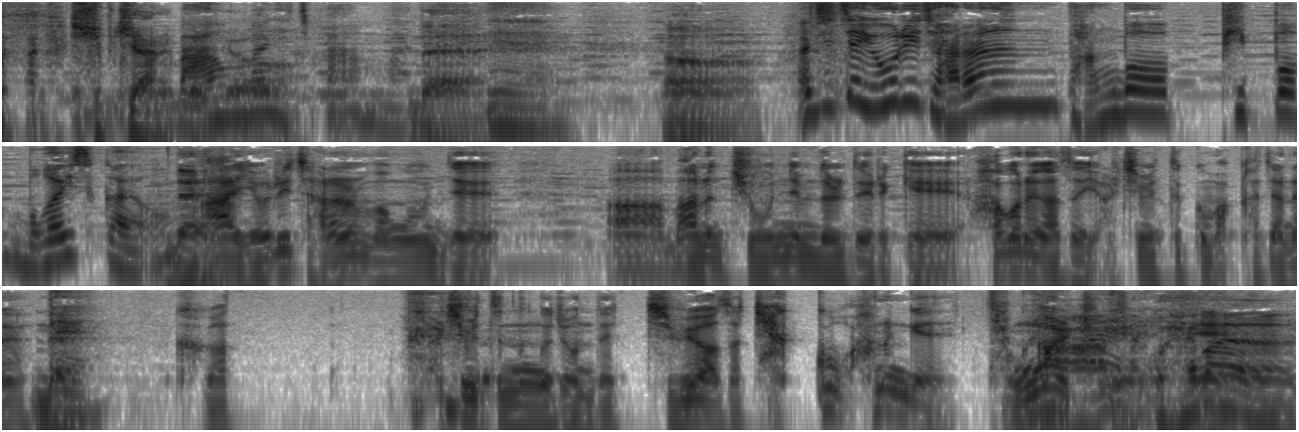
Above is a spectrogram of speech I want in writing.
쉽지 않을 거요. 마음만 있지 마음만. 네. 예. 어. 아 진짜 요리 잘하는 방법 비법 뭐가 있을까요? 네. 아 요리 잘하는 방법은 이제 아, 많은 주부님들도 이렇게 학원에 가서 열심히 듣고 막 하잖아요. 네. 그거 열심히 듣는 거 좋은데 집에 와서 자꾸 하는 게 정말 아, 중요해요. 자꾸 해봐야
